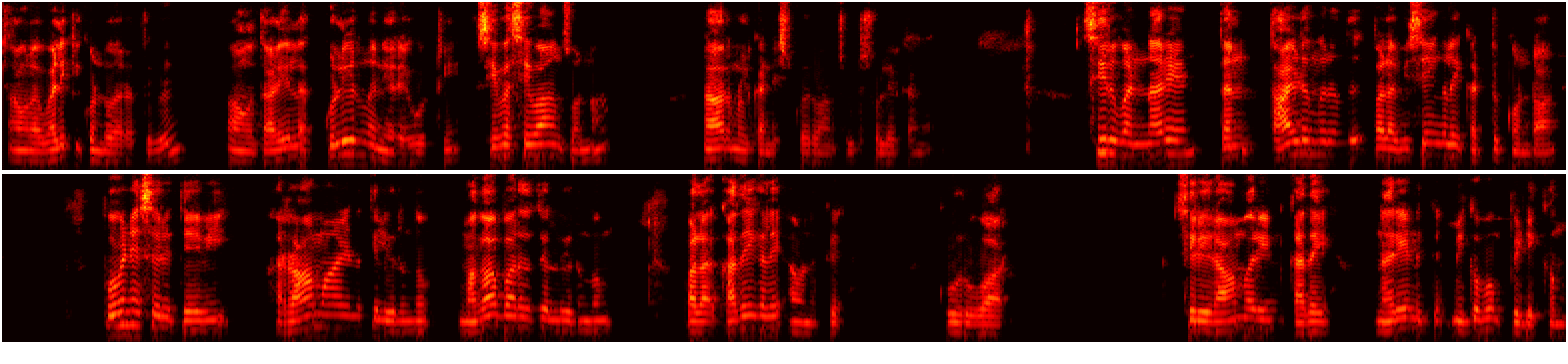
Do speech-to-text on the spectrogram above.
அவங்கள வலிக்கு கொண்டு வர்றதுக்கு அவங்க தலையில குளிர்ந்த நீரை ஊற்றி சிவசிவான்னு சொன்னா நார்மல் கண்டிஷனுக்கு வருவான்னு சொல்லிட்டு சொல்லியிருக்காங்க. சிறுவன் நரேன் தன் தாயிடமிருந்து பல விஷயங்களை கற்றுக்கொண்டான். புவனேஸ்வரி தேவி ராமாயணத்தில் இருந்தும் மகாபாரதத்தில் இருந்தும் பல கதைகளை அவனுக்கு கூறுவார். ஸ்ரீராமரின் கதை நரேனுக்கு மிகவும் பிடிக்கும்.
